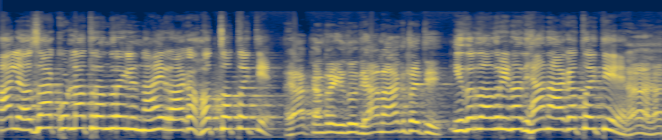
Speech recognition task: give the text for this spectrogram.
ಅಲ್ಲಿ ಅಜಾ ಕೊಡ್ಲಾತ್ರ ಅಂದ್ರೆ ಇಲ್ಲಿ ನಾಯಿ ರಾಗ ಹತ್ತೈತಿ ಯಾಕಂದ್ರೆ ಇದು ಧ್ಯಾನ ಆಗತೈತಿ. ಇದ್ರದಾದ್ರೂ ಇನ್ನೂ ಧ್ಯಾನ ಹಾ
